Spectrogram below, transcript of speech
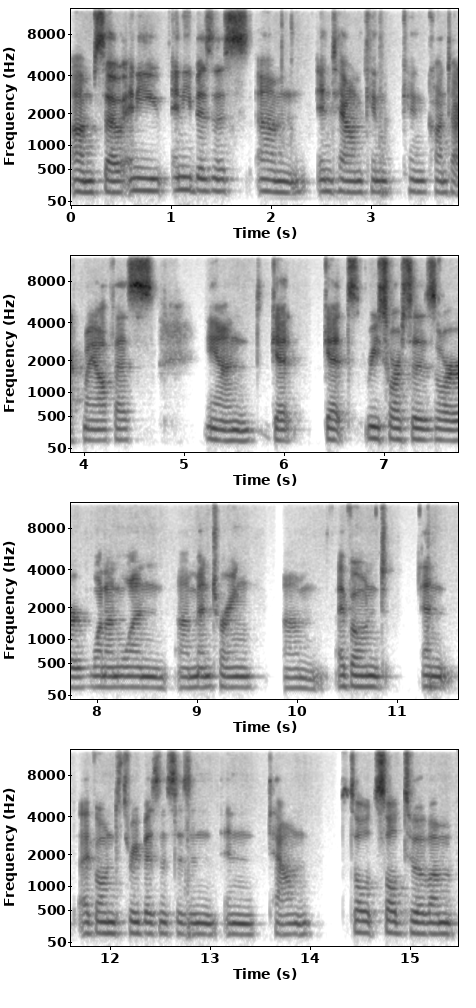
Um, so any any business um, in town can can contact my office and get get resources or one-on-one uh, mentoring. Um, I've owned and I've owned three businesses in in town, sold sold two of them.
